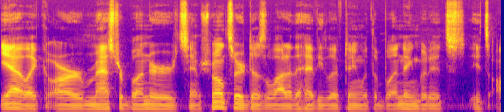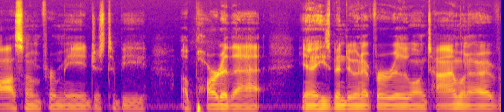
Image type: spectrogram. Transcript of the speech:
yeah, like our master blender Sam Schmelzer does a lot of the heavy lifting with the blending, but it's it's awesome for me just to be a part of that. You know, he's been doing it for a really long time when I've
